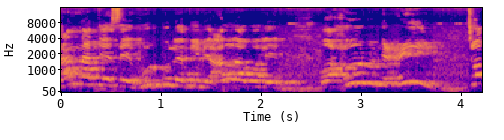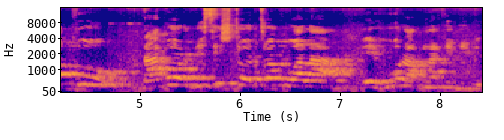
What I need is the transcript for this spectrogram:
জান্নাতে এসে হুরগুলো দিবে, আল্লাহ বলেন চক্ষু ডাগর বিশিষ্ট চোখওয়ালা, এই হুর আপনাকে দিবে।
